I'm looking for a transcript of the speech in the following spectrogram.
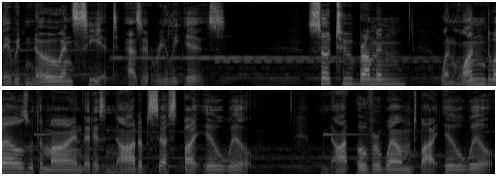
they would know and see it as it really is. So too, Brahman, when one dwells with a mind that is not obsessed by ill will, not overwhelmed by ill will,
